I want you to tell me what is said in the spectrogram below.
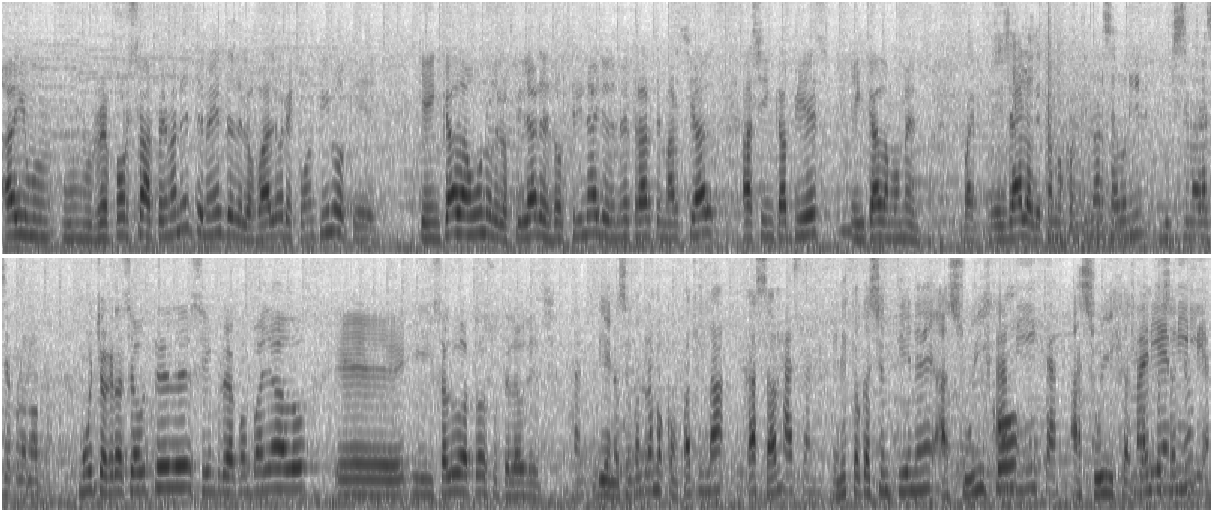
hay un, un reforzar permanentemente de los valores continuos que, que en cada uno de los pilares doctrinarios de nuestra arte marcial hace hincapié en cada momento. Bueno, desde ya lo dejamos continuar, Sabonín. Muchísimas gracias por la nota. Muchas gracias a ustedes, siempre acompañado eh, y saludo a toda su teleaudiencia. Bien, nos encontramos con Fátima Hassan. Hassan. En esta ocasión tiene a su hijo. A mi hija. A su hija. María. Emilia,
